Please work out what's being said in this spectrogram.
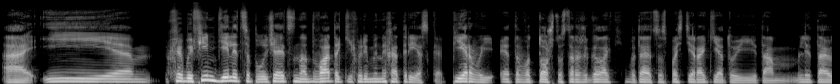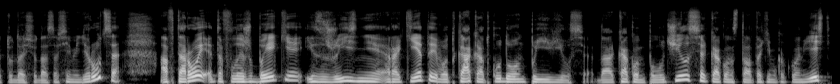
А, и эм, как бы фильм делится, получается, на два таких временных отрезка. Первый — это вот то, что Стражи Галактики пытаются спасти ракету и там летают туда-сюда, со всеми дерутся. А второй — это флешбеки из жизни ракеты, вот как, откуда он появился, да, как он получился, как он стал таким, какой он есть.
